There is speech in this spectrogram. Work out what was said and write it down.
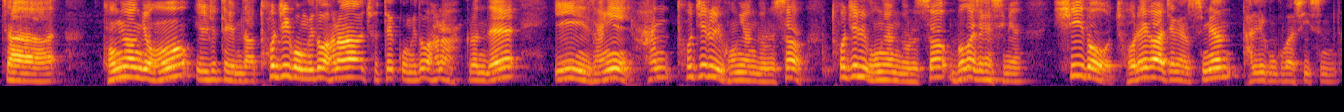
자, 공유한 경우 1주택입니다. 토지 공유도 하나, 주택 공유도 하나. 그런데 2인 이상이 한 토지를 공유한 경우로서 토지를 공유한 경우로서 뭐가 정했으면 시도 조례가 정했으면 달리 공급할 수 있습니다.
